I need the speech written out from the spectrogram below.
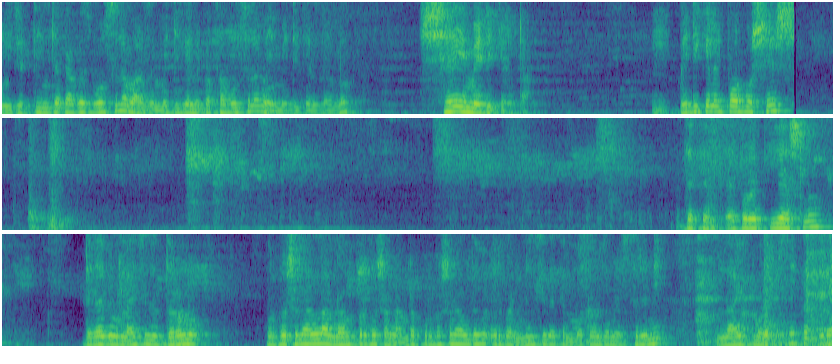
ওই যে তিনটা কাগজ বলছিলাম, আর যে মেডিকেলের কথা বলছিলাম, এই মেডিকেলটা হলো সেই মেডিকেলটা এই মেডিকেলের পর্ব শেষ। দেখেন, এরপরে কি আসলো? ড্রাইভিং লাইসেন্সের ধরন প্রফেশনাল না নন প্রফেশনাল আমরা প্রফেশনাল দেবো। এরপর নিচে দেখেন মোটরজনের শ্রেণি লাইট মোটরসাইকেল এটা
